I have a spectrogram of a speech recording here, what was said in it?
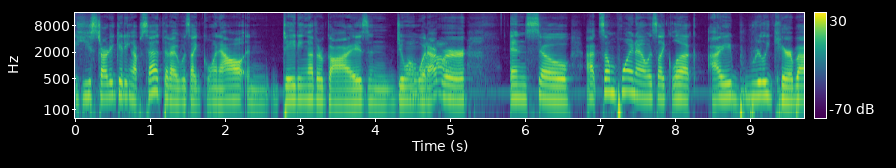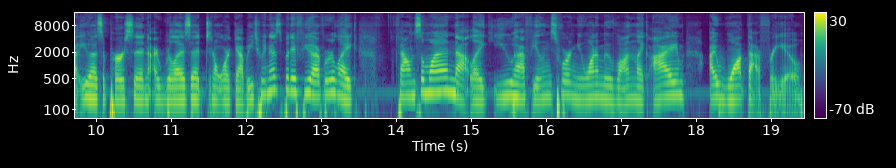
he started getting upset that I was like going out and dating other guys and doing Oh, whatever. And so at some point, I was like, look, I really care about you as a person. I realize that didn't work out between us. But if you ever like found someone that like you have feelings for and you want to move on, like I'm, I want that for you.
